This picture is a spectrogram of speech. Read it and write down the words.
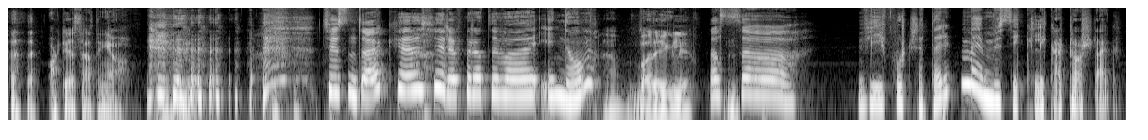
artige settinger. Tusen takk, Kyrre, for at du var innom. Ja, bare hyggelig. Og så Vi fortsetter med Musikklikar torsdag.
